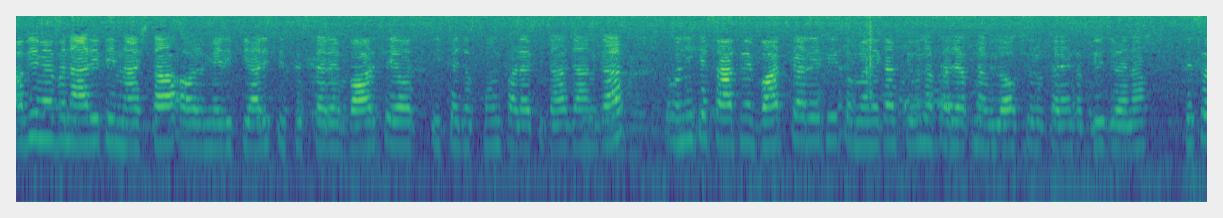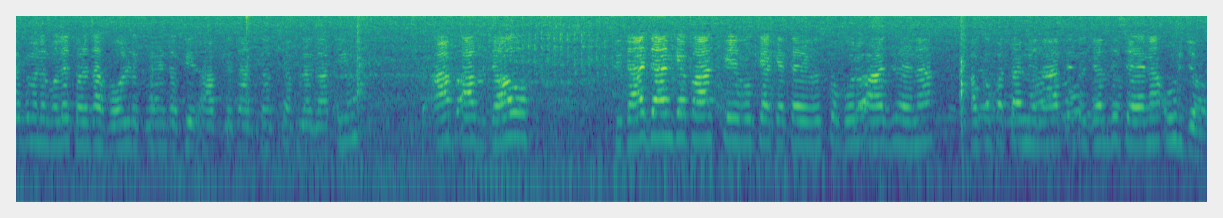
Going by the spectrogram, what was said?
अभी मैं बना रही थी नाश्ता और मेरी प्यारी सी सिस्टर है बाहर से और पीछे जो फ़ोन पड़ा है फिदा जान का तो उन्हीं के साथ में बात कर रही थी। तो मैंने कहा, क्यों ना पहले अपना ब्लॉग शुरू करें? तो फिर जो है ना सिस्टर को मैंने बोला, थोड़ा सा होल्ड करें। तो फिर आपके साथ गपशप लगाती हूँ। तो आप जाओ। फिदा जान के पास के वो क्या कहते हैं उसको बोलो आज जो है ना आपको पता मिलाते तो जल्दी से है ना उठ जाओ।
